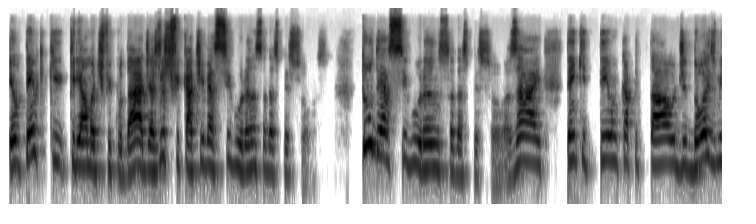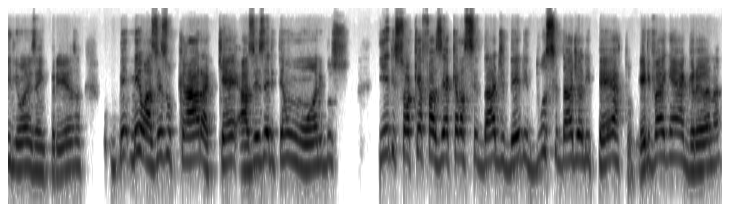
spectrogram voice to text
Eu tenho que criar uma dificuldade, a justificativa é a segurança das pessoas. Tudo é a segurança das pessoas. Ai, tem que ter um capital de 2 milhões a empresa. Meu, às vezes o cara quer, às vezes ele tem um ônibus e ele só quer fazer aquela cidade dele, duas cidades ali perto. Ele vai ganhar grana,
